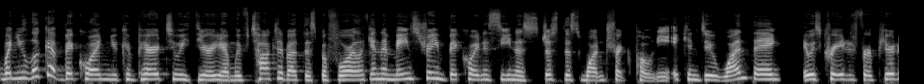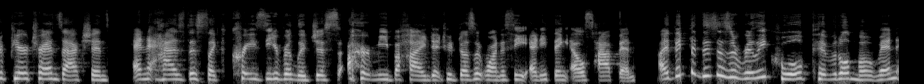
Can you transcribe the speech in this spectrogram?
when you look at Bitcoin, you compare it to Ethereum. We've talked about this before. Like in the mainstream, Bitcoin is seen as just this one trick pony. It can do one thing. It was created for peer to peer transactions and it has this like crazy religious army behind it who doesn't want to see anything else happen. I think that this is a really cool pivotal moment.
